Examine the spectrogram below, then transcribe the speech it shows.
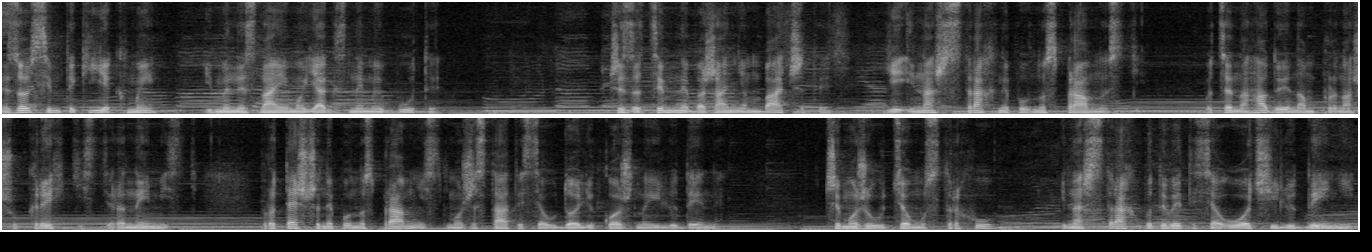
не зовсім такі, як ми, і ми не знаємо, як з ними бути? Чи за цим небажанням бачити є і наш страх неповносправності, бо це нагадує нам про нашу крихкість, ранимість, про те, що неповносправність може статися у долі кожної людини. Чи може у цьому страху і наш страх подивитися у очі людині,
